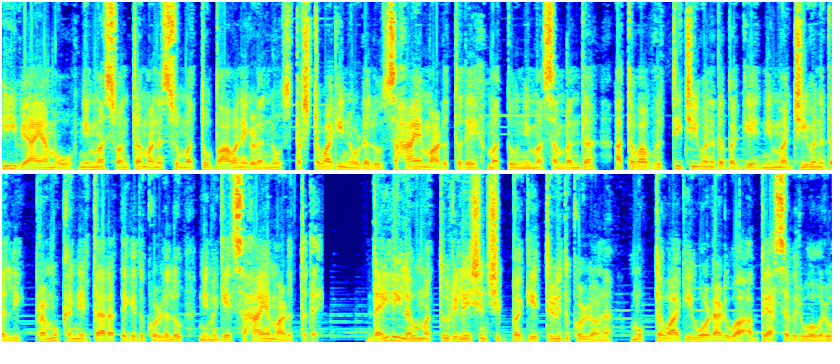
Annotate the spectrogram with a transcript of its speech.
ಈ ವ್ಯಾಯಾಮವು ನಿಮ್ಮ ಸ್ವಂತ ಮನಸ್ಸು ಮತ್ತು ಭಾವನೆಗಳನ್ನು ಸ್ಪಷ್ಟವಾಗಿ ನೋಡಲು ಸಹಾಯ ಮಾಡುತ್ತದೆ ಮತ್ತು ನಿಮ್ಮ ಸಂಬಂಧ ಅಥವಾ ವೃತ್ತಿ ಜೀವನದ ಬಗ್ಗೆ ನಿಮ್ಮ ಜೀವನದಲ್ಲಿ ಪ್ರಮುಖ ನಿರ್ಧಾರ ತೆಗೆದುಕೊಳ್ಳಲು ನಿಮಗೆ ಸಹಾಯ ಮಾಡುತ್ತದೆ. ಡೈಲಿ ಲವ್ ಮತ್ತು ರಿಲೇಶನ್ಶಿಪ್ ಬಗ್ಗೆ ತಿಳಿದುಕೊಳ್ಳೋಣ. ಮುಕ್ತವಾಗಿ ಓಡಾಡುವ ಅಭ್ಯಾಸವಿರುವವರು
